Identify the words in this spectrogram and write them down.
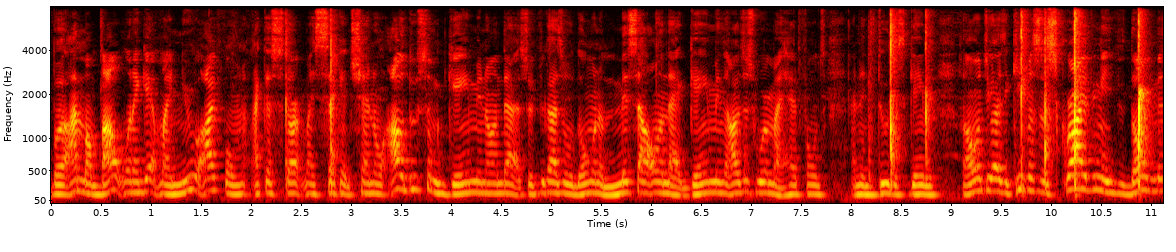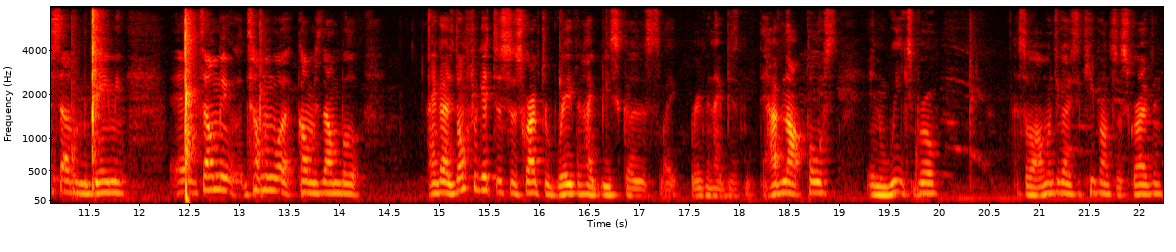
but I'm about when I get my new iPhone, I can start my second channel. I'll do some gaming on that. So if you guys don't want to miss out on that gaming, I'll just wear my headphones and then do this gaming. So I want you guys to keep on subscribing and you don't miss out on the gaming. And tell me, tell me what comments down below. And guys, don't forget to subscribe to Raven Hype Beast because like Raven Hype Beast have not posted in weeks, bro. So I want you guys to keep on subscribing.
